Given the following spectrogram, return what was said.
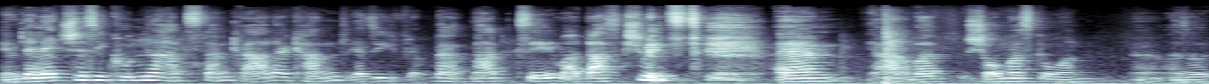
In der letzten Sekunde hat es dann gerade erkannt, also ich, man hat gesehen, war das geschwitzt. Ähm, ja, aber Show must on. Ja, also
